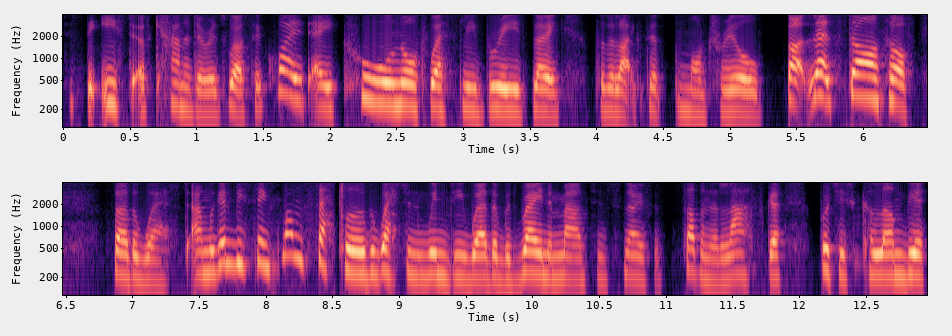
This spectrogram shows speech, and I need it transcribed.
just the east of Canada as well. So quite a cool northwesterly breeze blowing for the likes of Montreal. But let's start off further west. And we're going to be seeing some unsettled, wet and windy weather with rain and mountain snow for southern Alaska, British Columbia,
